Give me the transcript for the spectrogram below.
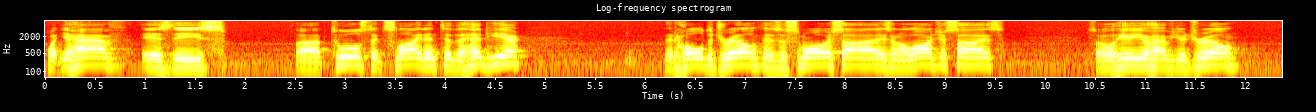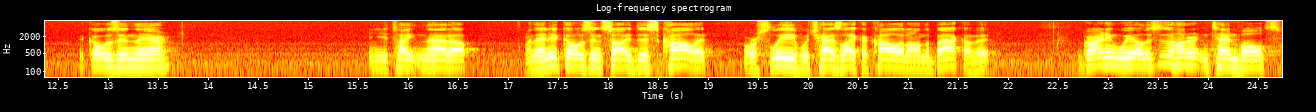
what you have is these uh, tools that slide into the head here that hold the drill. There's a smaller size and a larger size. So here you have your drill that goes in there and you tighten that up and then it goes inside this collet or sleeve which has like a collet on the back of it. The grinding wheel, this is 110 volts,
